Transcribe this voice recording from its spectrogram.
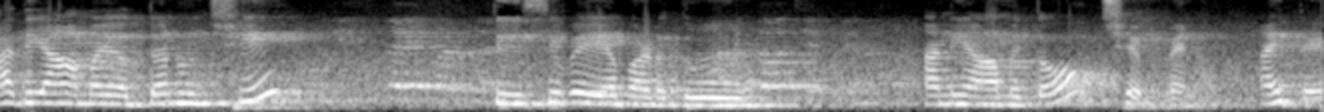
అది ఆమె యొద్ద నుంచి తీసివేయబడదు అని ఆమెతో చెప్పాను. అయితే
